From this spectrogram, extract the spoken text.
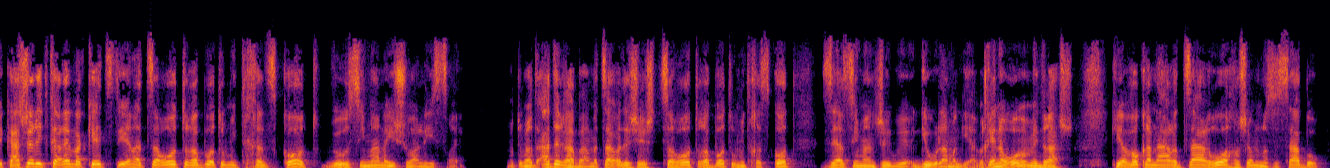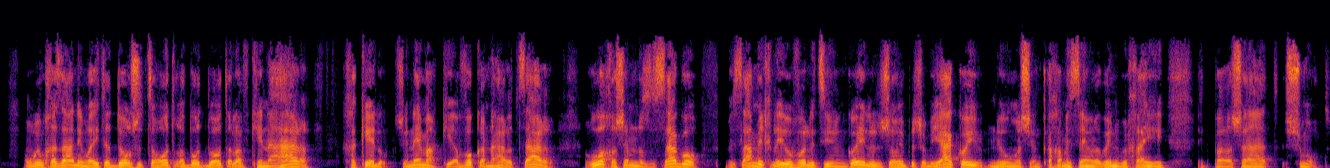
וכאשר יתקרב הקץ תהיינה צרות רבות ומתחזקות, והוא סימן הישועה לישראל. זאת אומרת אדרבה המצב הזה שיש צרות רבות ומתחזקות זה הסימן שגאולה מגיעה וכן אמרו במדרש כי יבוא כאן נהר צר רוח השם נוססה בו אומרים חז"ל אם ראית דור שצרות רבות באות עליו כנהר חכה לו שנאמר כי יבוא כאן נהר צר רוח השם נוססה בו וסמיך לי יבוא לציון גוי ללשום מפשע מיעקב נאום השם ככה מסיים רבנו בחיי את פרשת שמות.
